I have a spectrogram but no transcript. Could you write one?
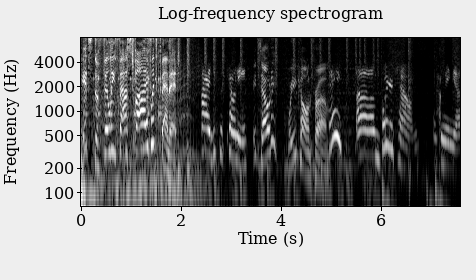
It's the Philly Fast Five with Bennett. Hi, this is Tony. Hey, Tony, where are you calling from? Hey, um, Boyertown, Pennsylvania.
